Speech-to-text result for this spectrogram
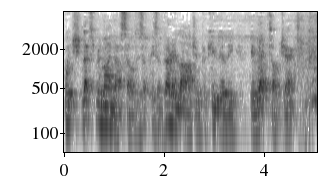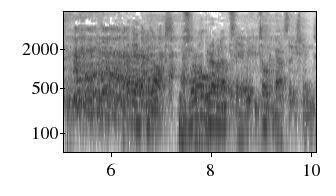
which, let's remind ourselves, is a, is a very large and peculiarly erect object. at the equinox, we're all grown-ups here, we can talk about such things.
